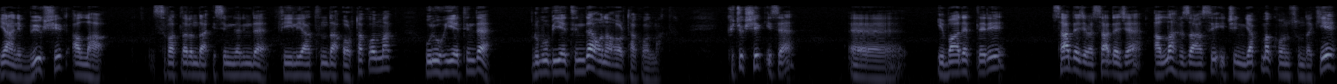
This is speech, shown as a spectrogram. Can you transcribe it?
Yani büyük şirk Allah'a sıfatlarında, isimlerinde, fiiliyatında ortak olmak, uluhiyetinde, rububiyetinde ona ortak olmak. Küçük şirk ise e, ibadetleri sadece ve sadece Allah rızası için yapma konusundaki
